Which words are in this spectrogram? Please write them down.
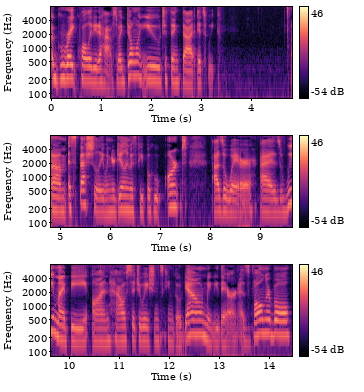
a great quality to have. So I don't want you to think that it's weak. Um, especially when you're dealing with people who aren't as aware as we might be on how situations can go down. Maybe they aren't as vulnerable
